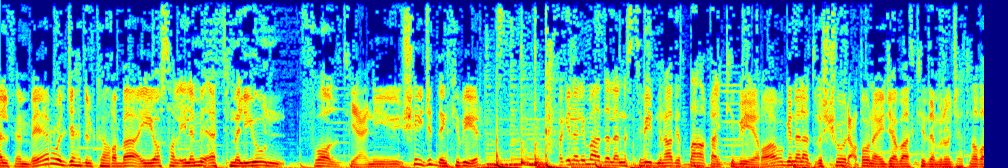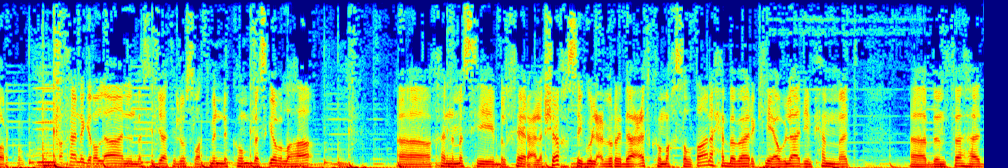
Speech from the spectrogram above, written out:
ألف أمبير والجهد الكهربائي يوصل إلى 100 مليون فولت يعني شيء جدا كبير. فقلنا لماذا لا نستفيد من هذه الطاقة الكبيرة؟ وقلنا لا تغشون أعطونا إجابات كذا من وجهة نظركم. فخلينا نقرأ الآن المسجات اللي وصلت منكم بس قبلها آه خلينا نمسي بالخير على شخص يقول عبر إذاعتكم أخ سلطان أحب أبارك لأولادي محمد. آه بن فهد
